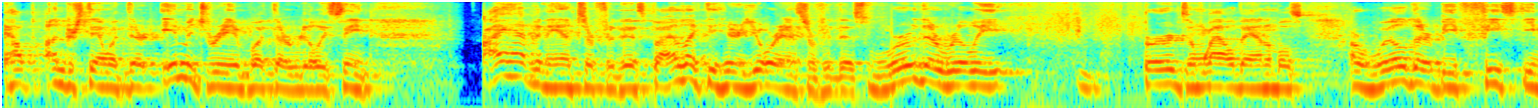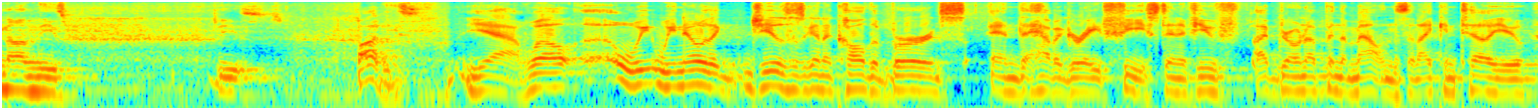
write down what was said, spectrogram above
help understand what their imagery of what they're really seeing. I have an answer for this, but I'd like to hear your answer for this. Were there really birds and wild animals, or will there be feasting on these these Yeah, well, uh, we, we know that Jesus is going to call the birds and have a great feast. And if you've, I've grown up in the mountains, and I can tell you,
